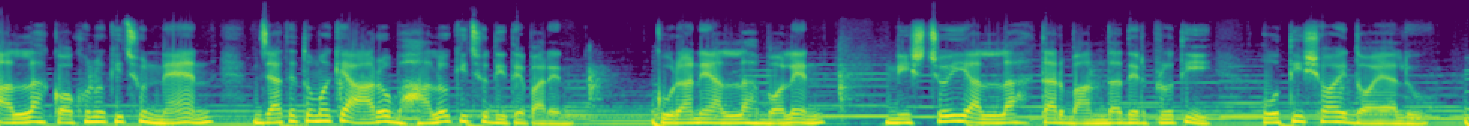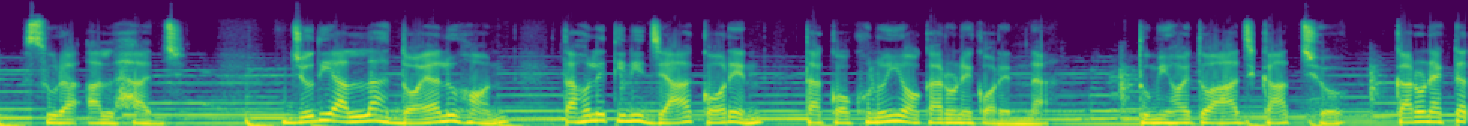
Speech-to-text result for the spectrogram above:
আল্লাহ কখনো কিছু নেন যাতে তোমাকে আরও ভালো কিছু দিতে পারেন। কুরআনে আল্লাহ বলেন, নিশ্চয়ই আল্লাহ তার বান্দাদের প্রতি অতিশয় দয়ালু। সুরা আল হাজ যদি আল্লাহ দয়ালু হন, তাহলে তিনি যা করেন, তা কখনোই অকারণে করেন না। তুমি হয়তো আজ কাঁদছ, কারণ একটা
